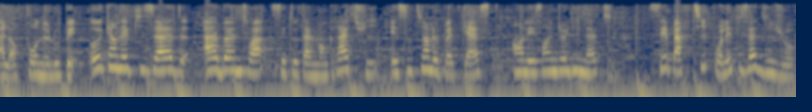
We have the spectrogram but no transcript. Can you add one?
Alors pour ne louper aucun épisode, abonne-toi, c'est totalement gratuit et soutiens le podcast en laissant une jolie note. C'est parti pour l'épisode du jour.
